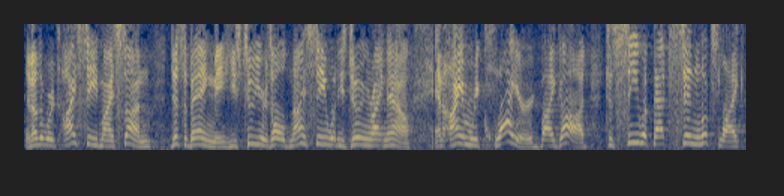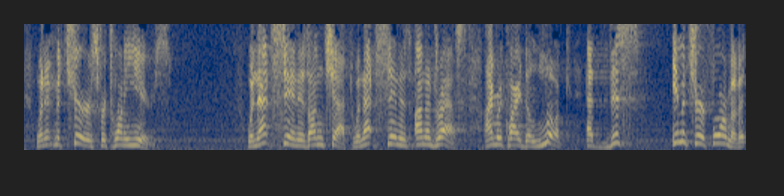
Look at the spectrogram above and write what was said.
In other words, I see my son disobeying me. He's two years old, and I see what he's doing right now. And I am required by God to see what that sin looks like when it matures for 20 years. When that sin is unchecked, when that sin is unaddressed, I'm required to look at this immature form of it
